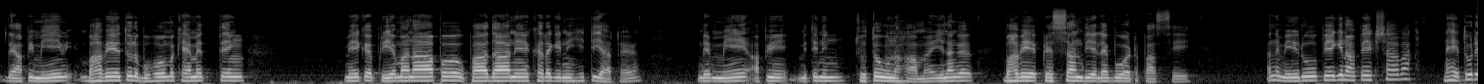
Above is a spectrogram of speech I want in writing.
දැන් අපි මේ භවය තුළ බොහොම කැමැත්තෙන් මේක ප්‍රියමනාපව උපාදානය කරගෙන හිටියට දැන් මේ අපි මෙතනින් චුත වුණාම ඊළඟ භවයේ ප්‍රසන්දිය ලැබුවට පස්සේ අන්න මේ රූපය ගැන අපේක්ෂාවක් නැහැ. ඒතකොට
